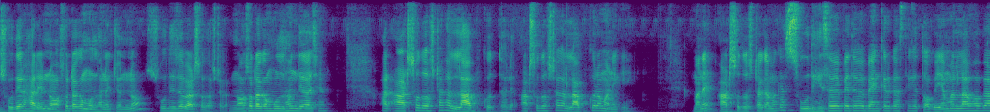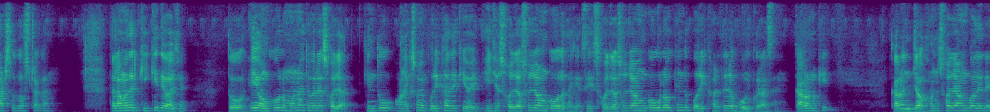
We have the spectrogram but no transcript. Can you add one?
সুদের হারে নশো টাকা মূলধনের জন্য। সুদ হিসাবে আটশো দশ টাকা। নশো টাকা মূলধন দেওয়া আছে। আর আটশো দশ টাকা লাভ করতে হলে, আটশো দশ টাকা লাভ করা মানে কি? মানে আটশো দশ টাকা আমাকে সুদ হিসাবে পেতে হবে ব্যাংকের কাছ থেকে, তবেই আমার লাভ হবে আটশো দশ টাকা। তাহলে আমাদের কী কী দেওয়া আছে? তো এই অঙ্কগুলো মনে হতে পারে সোজা, কিন্তু অনেক সময় পরীক্ষাতে কী হয়, এই যে সোজা সোজা অঙ্কগুলো থাকে, সেই সোজা সোজা অঙ্কগুলোও কিন্তু পরীক্ষার্থীরা ভুল করে আসে। কারণ কি? কারণ যখন সোজা অঙ্ক দিতে,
